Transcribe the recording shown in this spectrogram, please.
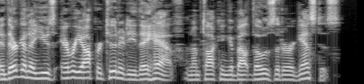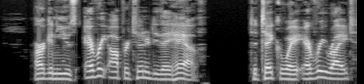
And they're going to use every opportunity they have, and I'm talking about those that are against us, are going to use every opportunity they have to take away every right,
